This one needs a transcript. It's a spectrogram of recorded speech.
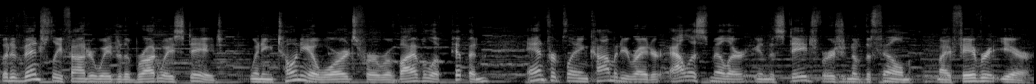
but eventually found her way to the Broadway stage, winning Tony Awards for a revival of Pippin and for playing comedy writer Alice Miller in the stage version of the film My Favorite Year.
